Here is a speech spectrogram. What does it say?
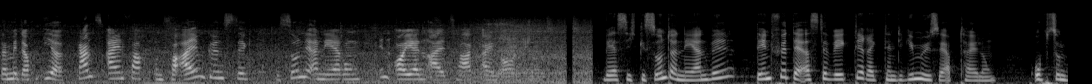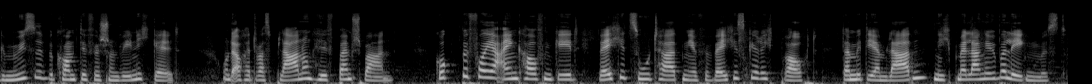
damit auch ihr ganz einfach und vor allem günstig gesunde Ernährung in euren Alltag einbauen könnt. Wer sich gesund ernähren will, den führt der erste Weg direkt in die Gemüseabteilung. Obst und Gemüse bekommt ihr für schon wenig Geld. Und auch etwas Planung hilft beim Sparen. Guckt, bevor ihr einkaufen geht, welche Zutaten ihr für welches Gericht braucht, damit ihr im Laden nicht mehr lange überlegen müsst.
